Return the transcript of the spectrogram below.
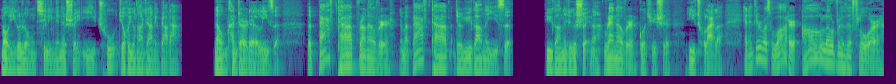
某一个容器里面的水溢出，就会用到这样的一个表达。那我们看这儿的例子，the bathtub run over。那么 bathtub 就是浴缸的意思，浴缸的这个水呢 ran over 过去式。溢出来了，and there was water all over the floor。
